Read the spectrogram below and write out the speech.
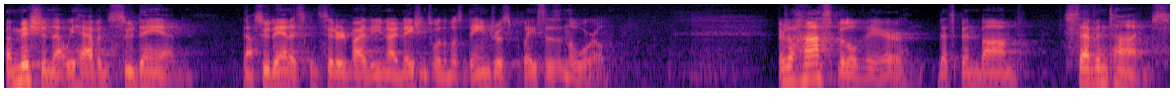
a mission that we have in Sudan. Now, Sudan is considered by the United Nations one of the most dangerous places in the world. There's a hospital there that's been bombed seven times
